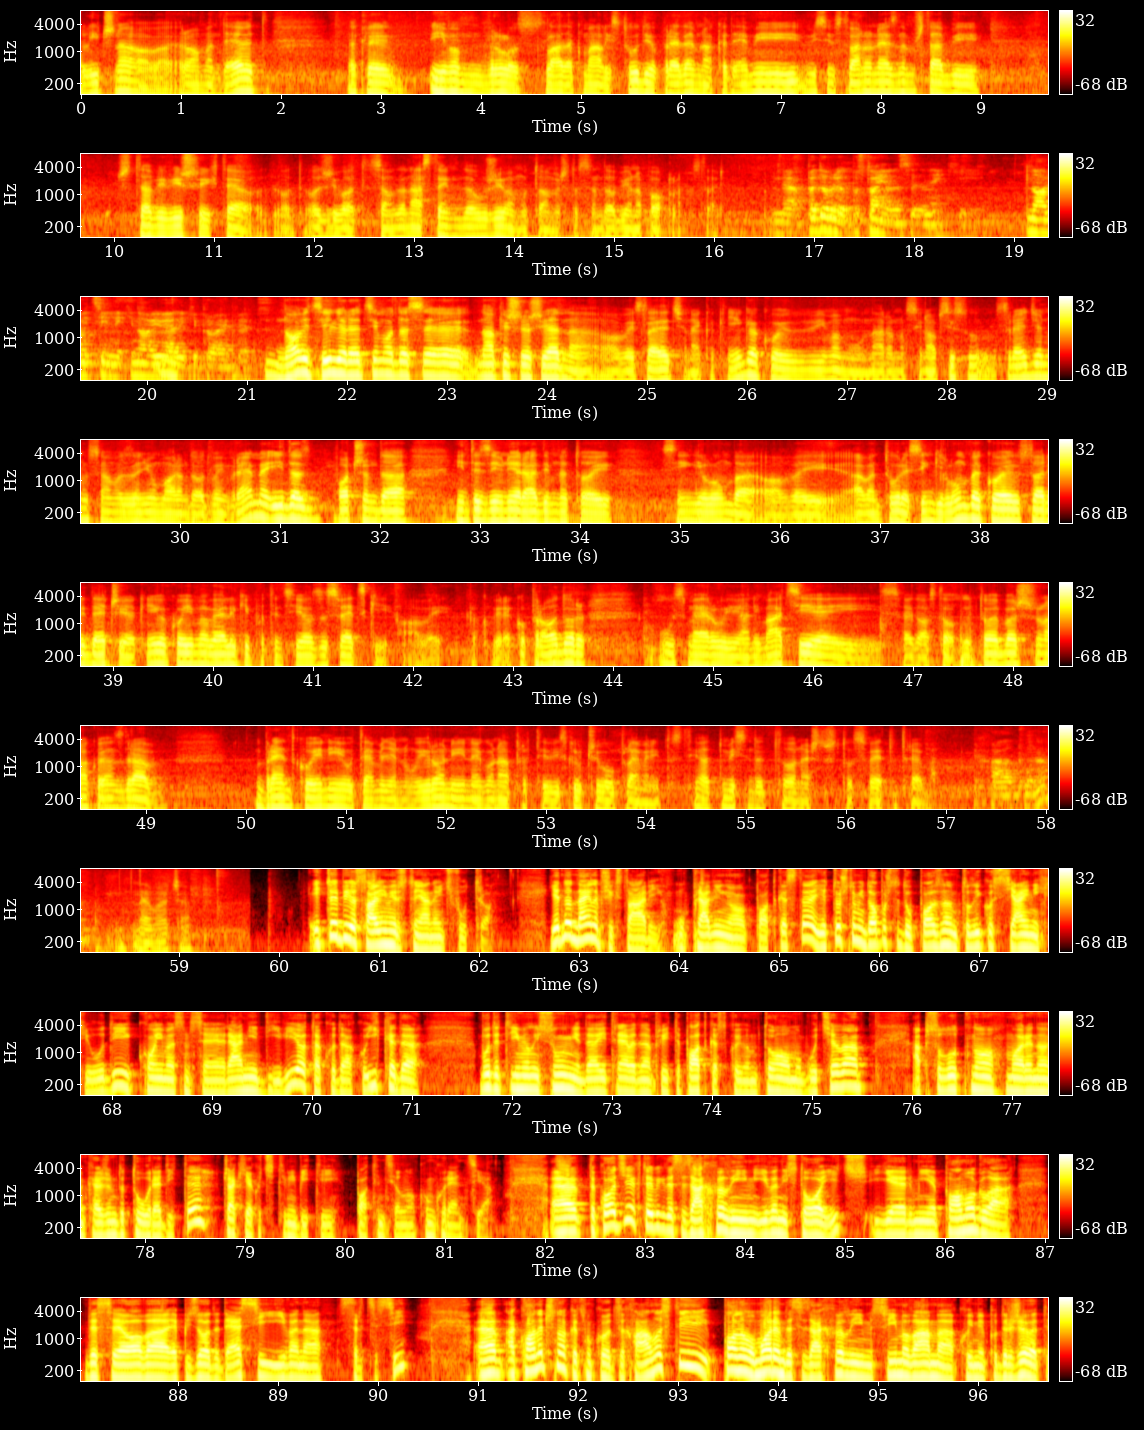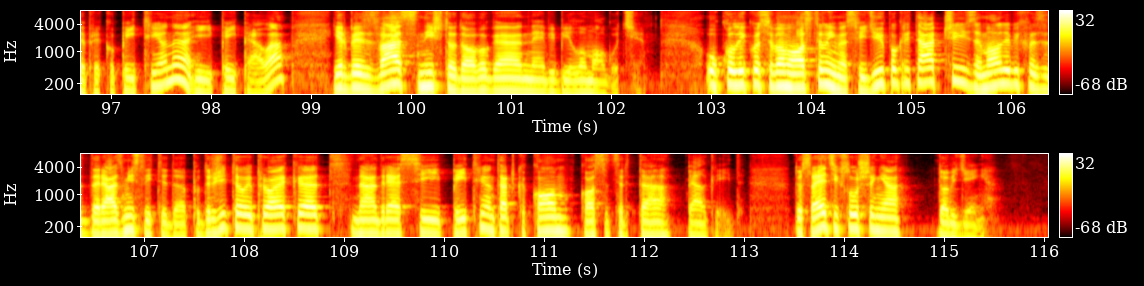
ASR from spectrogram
lična, ova roman 9. Dakle, imam vrlo sladak mali studio, predajem na akademiji i mislim stvarno ne znam šta bi šta bi više ih hteo od, od, od života, samo da nastavim da uživam u tome što sam dobio na poklon, u stvari. Da, pa dobro, postoji onda sada neki novi cilj, neki novi veliki projekat? Novi cilj je recimo da se napiše još jedna ovaj, sledeća neka knjiga koju imam u naravno sinopsisu sređenu, samo za nju moram da odvojim vreme i da počnem da intenzivnije radim na toj uh, Singilumba, ovaj, avanture Singilumbe, koja je u stvari dečija knjiga koja ima veliki potencijal za svetski, ovaj, kako bi rekao, prodor u smeru i animacije i svega ostalog. To je baš onako jedan zdrav brend koji nije utemeljen u ironiji, nego naprotiv isključivo u plemenitosti. Ja mislim da je to nešto što svetu treba. Hvala puno. Nema na čemu. I to je bio Slavimir Stojanović Futro. Jedna od najlepših stvari u pravljenju ovog podcasta je to što mi dopušta da upoznam toliko sjajnih ljudi kojima sam se ranije divio, tako da ako ikada budete imali sumnje da i treba da napravite podcast koji vam to omogućava, apsolutno moram da vam kažem da to uradite, čak i ako ćete mi biti potencijalno konkurencija. E, takođe, htio bih da se zahvalim Ivani Stojić, jer mi je pomogla da se ova epizoda desi Ivana Srce si. E, a konačno, kad smo kod zahvalnosti, ponovo moram da se zahvalim svima vama koji me podržavate preko Patreona i Paypala, jer bez vas ništa od ovoga ne bi bilo moguće. Ukoliko se vama ostalima sviđaju pokretači, zamolio bih vas da razmislite da podržite ovaj projekat na adresi patreon.com kosacrta Belgrade. Do sledećeg slušanja, doviđenja.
